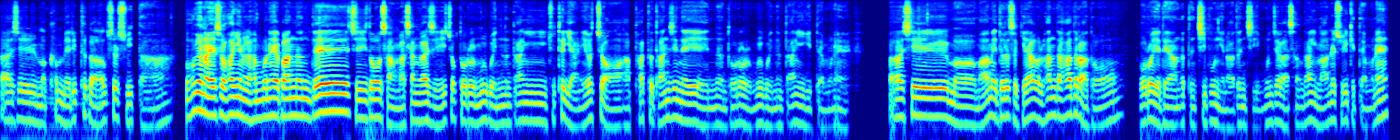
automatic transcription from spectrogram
사실 뭐 큰 메리트가 없을 수 있다. 혹여나해서 확인을 한번 해봤는데 지도상 마찬가지 이쪽 도로를 물고 있는 땅이 주택이 아니었죠. 아파트 단지 내에 있는 도로를 물고 있는 땅이기 때문에 사실 뭐 마음에 들어서 계약을 한다 하더라도 도로에 대한 어떤 지분이라든지 문제가 상당히 많을 수 있기 때문에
